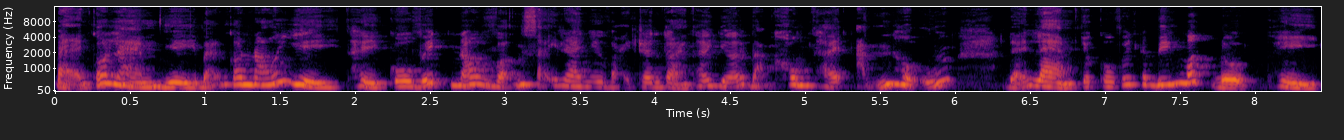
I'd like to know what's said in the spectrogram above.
bạn có làm gì bạn có nói gì thì covid nó vẫn xảy ra như vậy trên toàn thế giới. Bạn không thể ảnh hưởng để làm cho covid nó biến mất được. Thì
